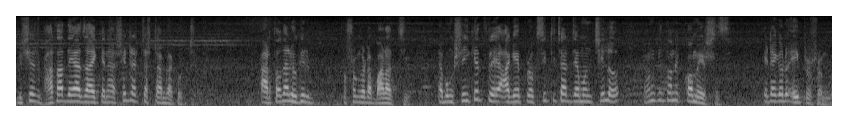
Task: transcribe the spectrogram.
বিশেষ ভাতা দেওয়া যায় কিনা, সেটার চেষ্টা আমরা করছি। আর তদারকির প্রসঙ্গটা বাড়াচ্ছি। এবং সেই ক্ষেত্রে আগে প্রক্সি টিচার যেমন ছিল, এখন কিন্তু অনেক কমে এসেছে। এটা গেল এই প্রসঙ্গ।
